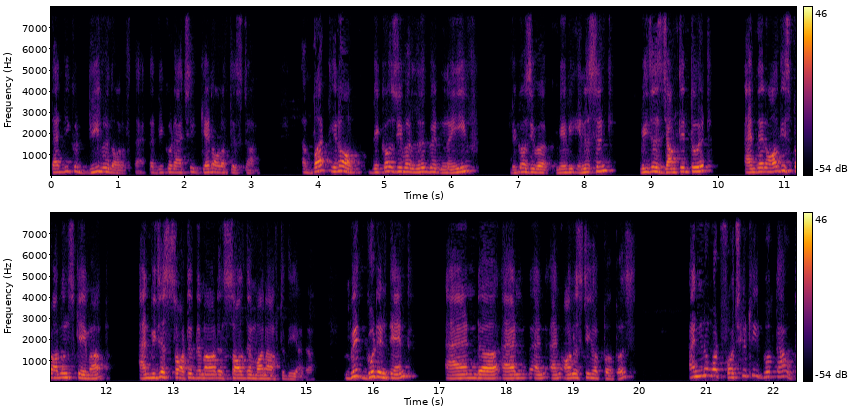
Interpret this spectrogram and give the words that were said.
that we could deal with all of that that we could actually get all of this done but you know because we were a little bit naive because we were maybe innocent we just jumped into it. And then all these problems came up and we just sorted them out and solved them one after the other with good intent and uh, and and and honesty of purpose. And you know what? Fortunately it worked out.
